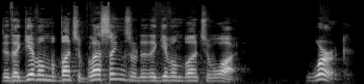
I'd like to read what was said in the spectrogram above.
Did they give them a bunch of blessings or did they give them a bunch of what? Work.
